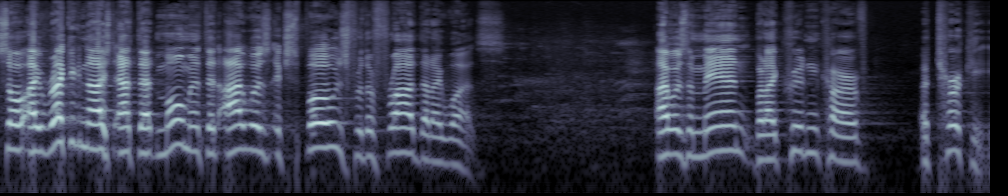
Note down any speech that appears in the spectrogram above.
So I recognized at that moment that I was exposed for the fraud that I was. I was a man, but I couldn't carve a turkey.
